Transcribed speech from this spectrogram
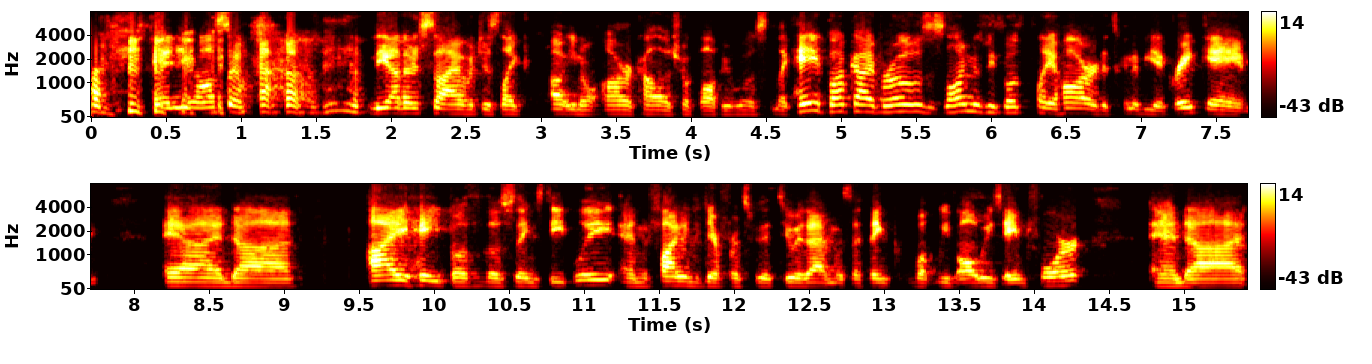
and you also have the other side, which is like, uh, you know, our college football people was like, hey, Buckeye Bros, as long as we both play hard, it's going to be a great game. And uh, I hate both of those things deeply. And finding the difference between the two of them was, I think, what we've always aimed for. And uh,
